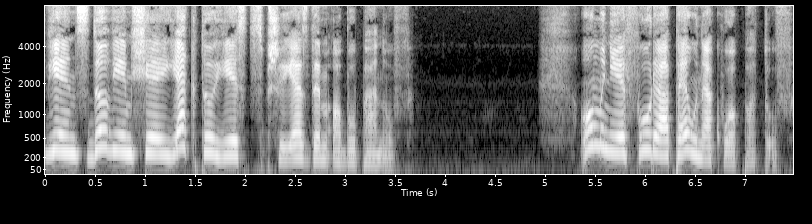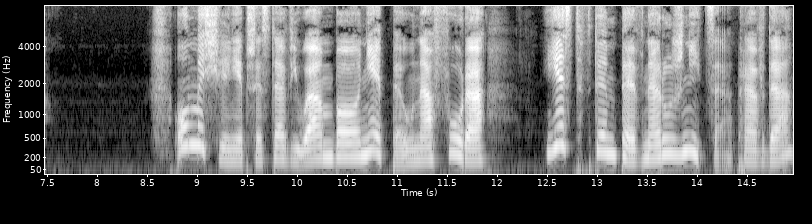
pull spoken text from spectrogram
więc dowiem się, jak to jest z przyjazdem obu panów. U mnie fura pełna kłopotów. Umyślnie przestawiłam, bo nie pełna fura. Jest w tym pewna różnica, prawda?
